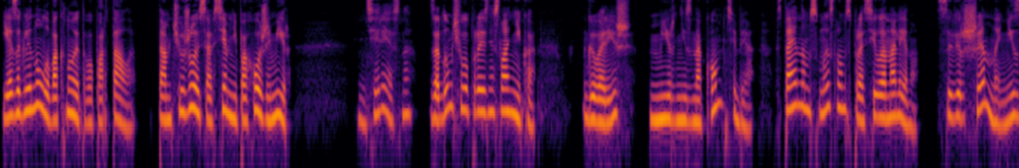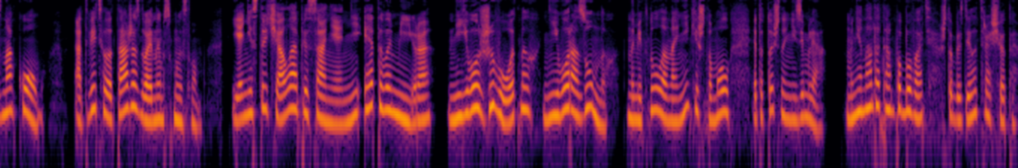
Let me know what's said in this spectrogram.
Я заглянула в окно этого портала. Там чужой, совсем не похожий мир. Интересно, задумчиво произнесла Ника. Говоришь, мир не знаком тебе? С тайным смыслом спросила она Лену. Совершенно не знаком, ответила та же с двойным смыслом. Я не встречала описания ни этого мира, ни его животных, ни его разумных. Намекнула на Ники, что, мол, это точно не Земля. Мне надо там побывать, чтобы сделать расчеты.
